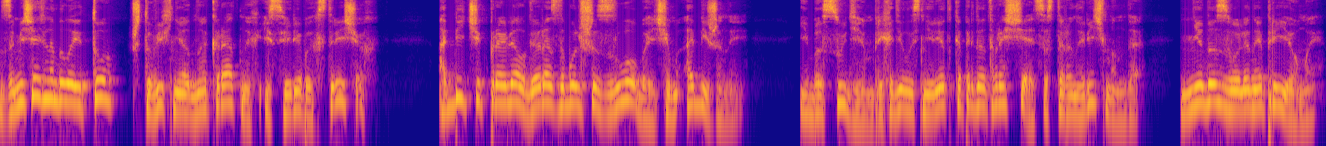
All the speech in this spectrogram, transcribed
Замечательно было и то, что в их неоднократных и свирепых встречах обидчик проявлял гораздо больше злобы, чем обиженный, ибо судьям приходилось нередко предотвращать со стороны Ричмонда недозволенные приемы.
